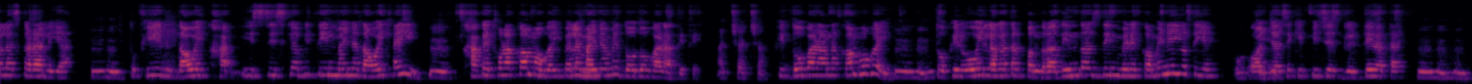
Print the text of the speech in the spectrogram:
इलाज करा लिया। हम्म हम्म, तो फिर दवाई खा इस चीज़ के अभी तीन महीने दवाई खाई। हम्म। खा के थोड़ा कम हो गई। पहले हम्म। महीने में दो दो बार आते थे। अच्छा अच्छा। फिर दो बार आना कम हो गई। हम्म हम्म। तो फिर वही लगातार पंद्रह दिन दस दिन मेरे कम ही नहीं होती है। और जैसे कि पीछे गिरते रहता है। हम्म हम्म हम्म।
